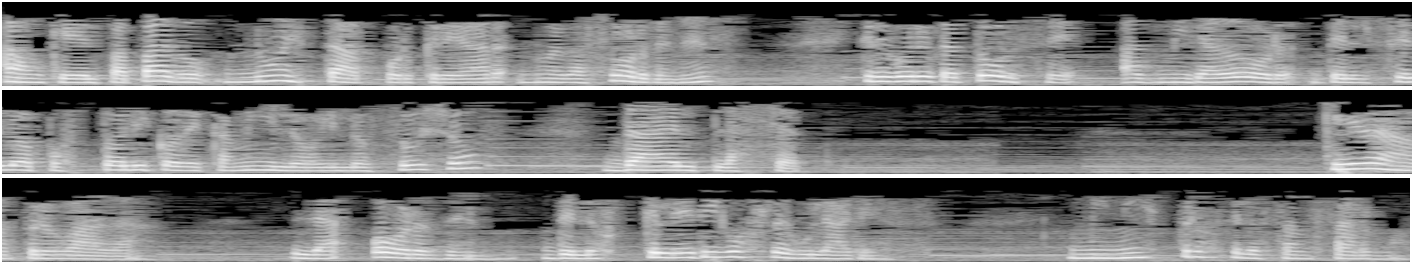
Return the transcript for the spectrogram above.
Aunque el papado no está por crear nuevas órdenes, Gregorio XIV, admirador del celo apostólico de Camilo y los suyos, da el placer. Queda aprobada la orden de los clérigos regulares, ministros de los enfermos,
